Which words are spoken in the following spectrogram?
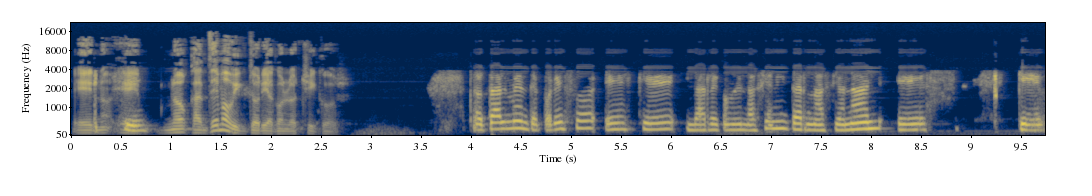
eh, no, eh, no cantemos victoria con los chicos. Totalmente, por eso es que la recomendación internacional es que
